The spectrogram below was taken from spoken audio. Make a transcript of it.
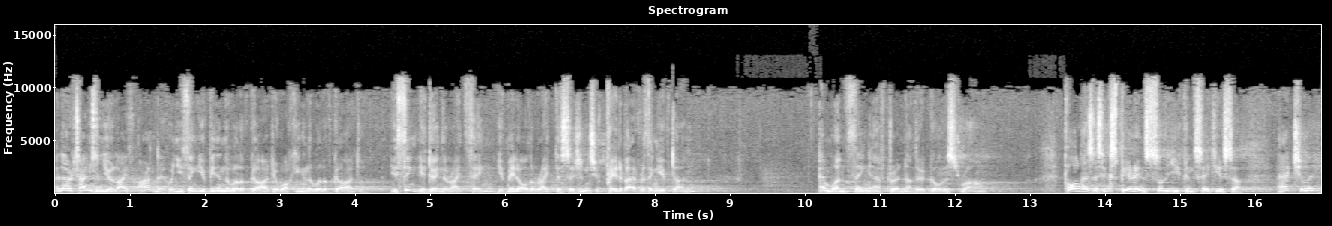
And there are times in your life, aren't there, when you think you've been in the will of God, you're walking in the will of God, you think you're doing the right thing, you've made all the right decisions, you've prayed about everything you've done, and one thing after another goes wrong. Paul has this experience so that you can say to yourself, actually,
